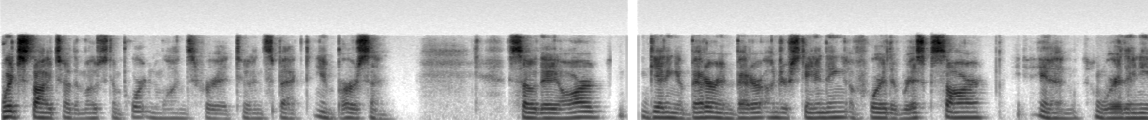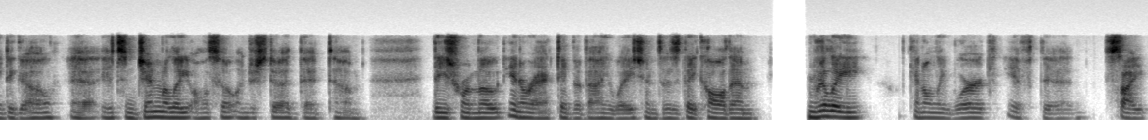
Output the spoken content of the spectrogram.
which sites are the most important ones for it to inspect in person. So they are getting a better and better understanding of where the risks are and where they need to go. Uh, it's generally also understood that um, these remote interactive evaluations, as they call them, really can only work if the site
